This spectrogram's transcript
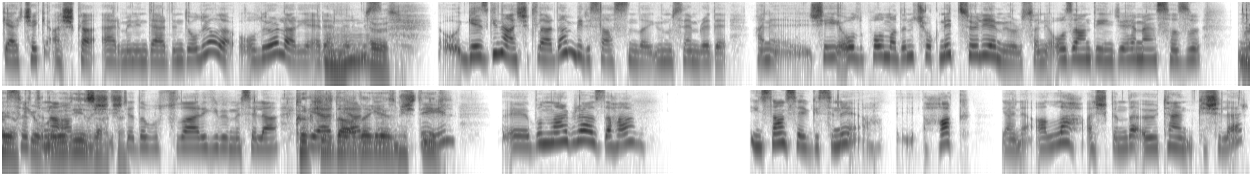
gerçek aşka ermenin derdinde oluyorlar oluyorlar ya Hı hı, erenlerimiz. Evet. O gezgin aşıklardan birisi aslında Yunus Emre'de. Hani şeyi olup olmadığını çok net söyleyemiyoruz. Hani Ozan deyince hemen sazı Yok, yok, sırtına öyle atmış değil zaten. işte Davutsuları gibi mesela 40 diğer yıl dağda diğer gezmiş değil. Bunlar biraz daha insan sevgisini hak yani Allah aşkında öğüten kişiler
